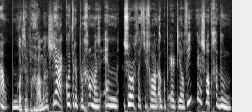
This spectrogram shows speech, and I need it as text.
Nou, Kortere programma's. Ja, kortere programma's. En zorg dat je gewoon ook op RTL 4 weer eens wat gaat doen.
